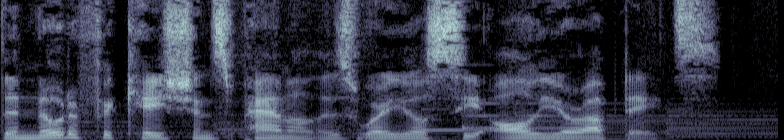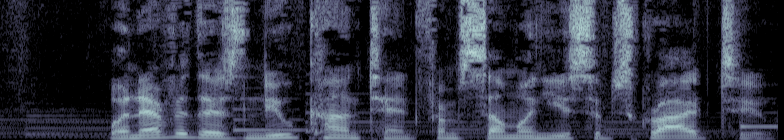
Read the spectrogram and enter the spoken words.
the notifications panel is where you'll see all your updates. Whenever there's new content from someone you subscribe to,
